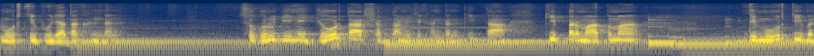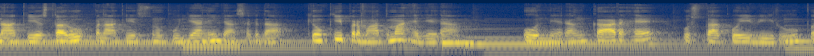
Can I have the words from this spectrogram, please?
ਮੂਰਤੀ ਪੂਜਾ ਦਾ ਖੰਡਨ। ਸੋ ਗੁਰੂ ਜੀ ਨੇ ਜ਼ੋਰਦਾਰ ਸ਼ਬਦਾਂ ਵਿੱਚ ਖੰਡਨ ਕੀਤਾ ਕਿ ਪਰਮਾਤਮਾ ਦੀ ਮੂਰਤੀ ਬਣਾ ਕੇ, ਉਸ ਦਾ ਰੂਪ ਬਣਾ ਕੇ ਉਸ ਨੂੰ ਪੂਜਿਆ ਨਹੀਂ ਜਾ ਸਕਦਾ, ਕਿਉਂਕਿ ਪਰਮਾਤਮਾ ਹੈ ਜਿਹੜਾ, ਉਹ ਨਿਰੰਕਾਰ ਹੈ, ਉਸ ਦਾ ਕੋਈ ਵੀ ਰੂਪ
